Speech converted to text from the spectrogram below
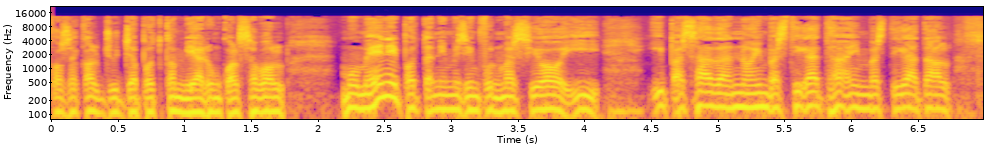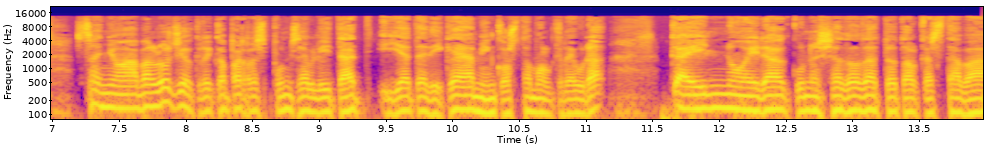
cosa que el jutge pot canviar en qualsevol moment i pot tenir més informació i, i passar de no investigat a investigat el senyor Avalos, jo crec que per responsabilitat, i ja t'he dit que a mi em costa molt creure que ell no era coneixedor de tot el que estava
